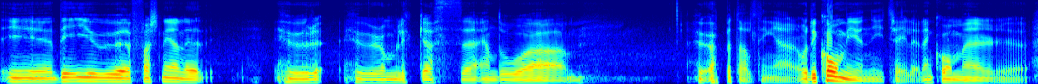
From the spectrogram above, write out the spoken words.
eh, Det är ju eh, fascinerande hur, hur de lyckas eh, ändå eh, hur öppet allting är. Och det kommer ju en ny trailer. Den kommer eh,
